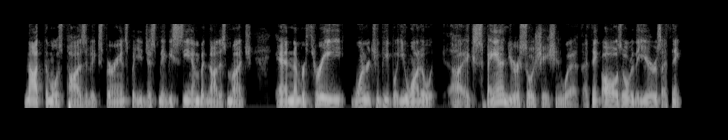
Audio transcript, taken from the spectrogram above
not the most positive experience, but you just maybe see them, but not as much. And number three, one or two people you want to uh, expand your association with. I think all is over the years, I think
